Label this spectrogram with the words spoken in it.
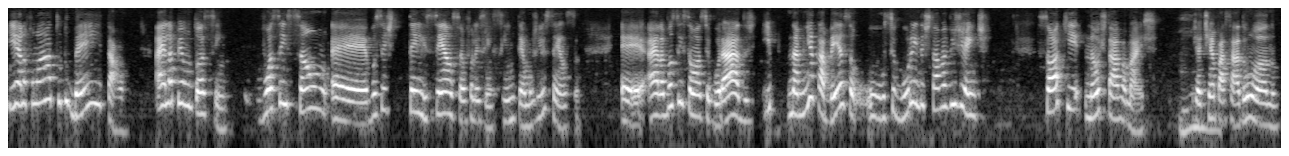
E ela falou, ah, tudo bem e tal. Aí ela perguntou assim, vocês são, é, vocês têm licença? Eu falei assim, sim, temos licença. É, ela, vocês são assegurados? E na minha cabeça, o seguro ainda estava vigente. Só que não estava mais. Já tinha passado um ano.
